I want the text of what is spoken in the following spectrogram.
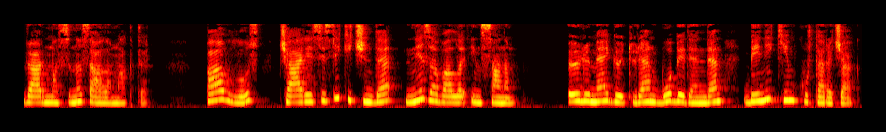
varmasını sağlamaktır. Pavlus çaresizlik içinde ne zavallı insanım. Ölüme götüren bu bedenden beni kim kurtaracak?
